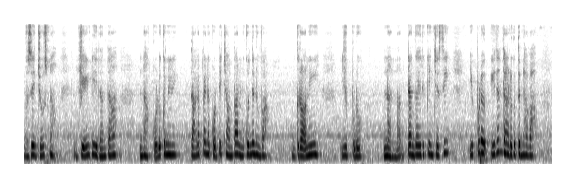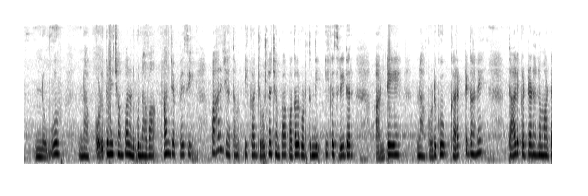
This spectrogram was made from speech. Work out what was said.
వసే జ్యోత్స్న ఏంటి ఇదంతా? నా కొడుకుని తలపైన కొట్టి చంపాలనుకుంది నువ్వా? గ్రాని ఇప్పుడు నన్ను అడ్డంగా ఇరికించేసి ఇప్పుడు ఇదంతా అడుగుతున్నావా? నువ్వు నా కొడుకుని చంపాలనుకున్నావా? అని చెప్పేసి పారిజాతం ఇక జోష్న చంప పగలగొడుతుంది. ఇక శ్రీధర్ అంటే నా కొడుకు కరెక్ట్గానే తాళి కట్టాడన్నమాట.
